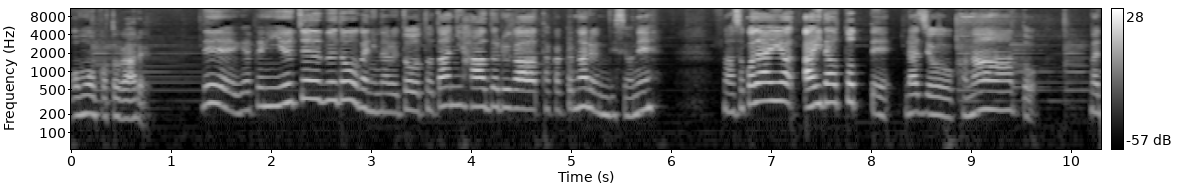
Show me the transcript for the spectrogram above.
思うことがある。で逆に YouTube 動画になると途端にハードルが高くなるんですよね。まあそこで間を取ってラジオかなとまあ、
